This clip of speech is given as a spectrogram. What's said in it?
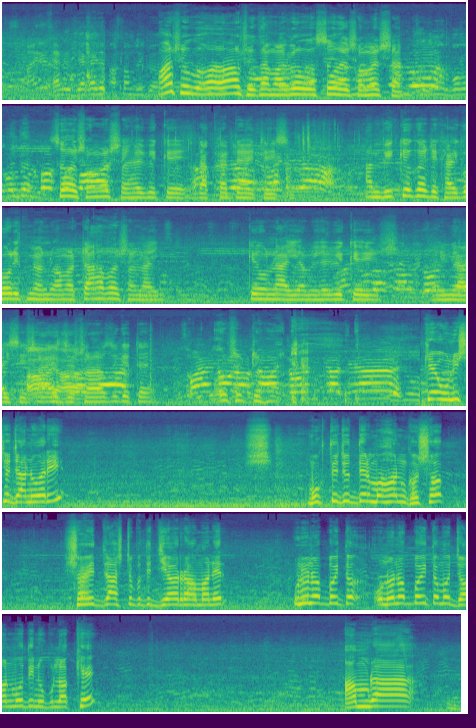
অসুখ অসুখ আমার রোগ সহে সমস্যা। সহে সমস্যা হয় বিকে ডাক্তার দেখাইতে এসে আমি বিক্রি করে খাই গরিব মানুষ আমার টাকা পয়সা নাই। কেউ নাই আমি হেবিকে আইসি সাহায্য সহযোগিতা ওষুধটা হয়। কে উনিশে জানুয়ারি? মুক্তিযুদ্ধের মহান ঘোষক শহীদ রাষ্ট্রপতি জিয়াউর রহমানের উননব্বই উননব্বইতম জন্মদিন উপলক্ষে আমরা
